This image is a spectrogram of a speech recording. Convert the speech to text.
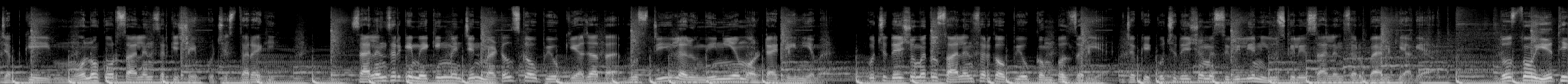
जबकि मोनोकोर साइलेंसर की शेप कुछ इस तरह की। साइलेंसर की मेकिंग में जिन मेटल्स का उपयोग किया जाता है, वो स्टील एल्यूमिनियम और टाइटेनियम है। कुछ देशों में तो साइलेंसर का उपयोग कंपलसरी है, जबकि कुछ देशों में सिविलियन यूज़ के लिए साइलेंसर बैन किया गया है। दोस्तों, ये थी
